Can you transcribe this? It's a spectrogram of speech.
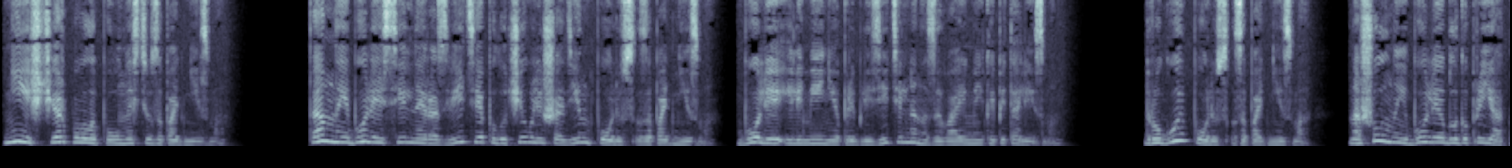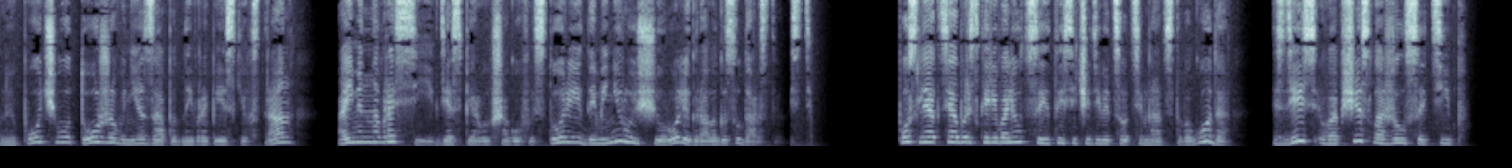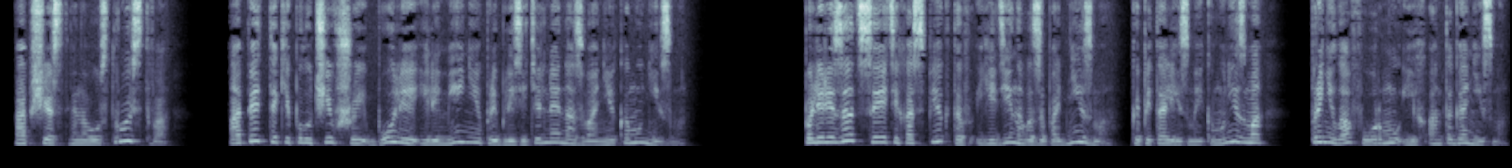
не исчерпывало полностью западнизма. Там наиболее сильное развитие получил лишь один полюс западнизма, более или менее приблизительно называемый капитализмом. Другой полюс западнизма нашел наиболее благоприятную почву тоже вне западноевропейских стран, а именно в России, где с первых шагов истории доминирующую роль играла государственность. После Октябрьской революции 1917 года здесь вообще сложился тип общественного устройства, опять-таки получивший более или менее приблизительное название коммунизма. Поляризация этих аспектов единого западнизма, капитализма и коммунизма приняла форму их антагонизма.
